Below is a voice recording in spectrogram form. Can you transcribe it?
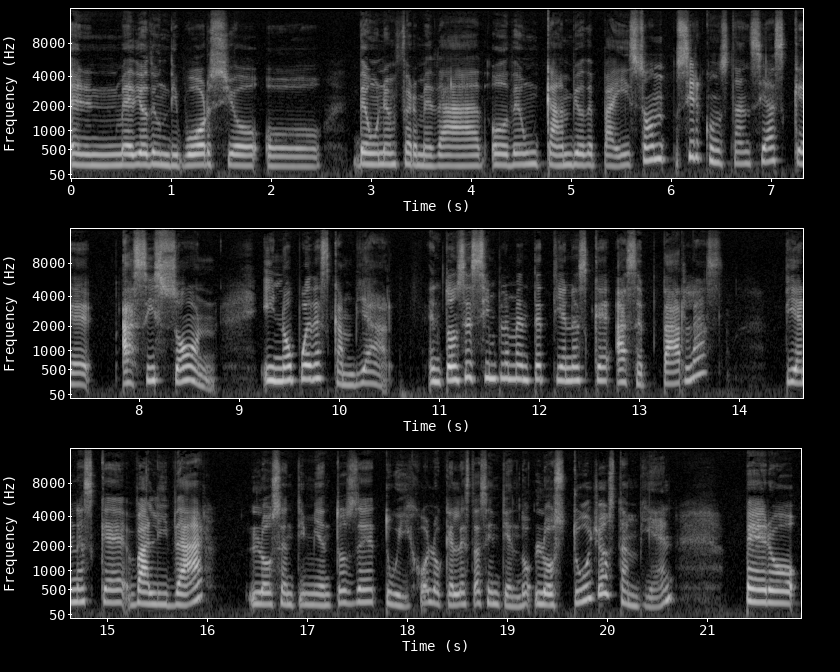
en medio de un divorcio o de una enfermedad o de un cambio de país. Son circunstancias que así son y no puedes cambiar. Entonces simplemente tienes que aceptarlas, tienes que validar los sentimientos de tu hijo, lo que él está sintiendo, los tuyos también, pero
